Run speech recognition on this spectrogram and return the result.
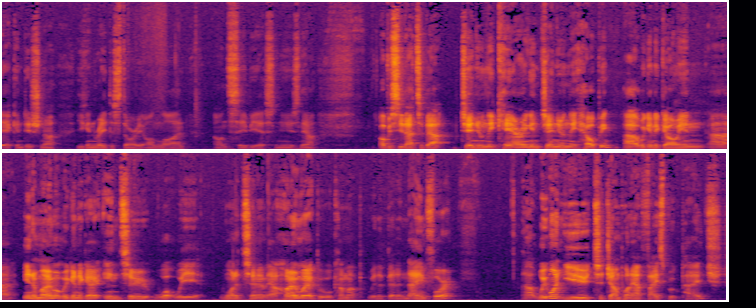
air conditioner. You can read the story online on CBS News. Now, obviously, that's about genuinely caring and genuinely helping. Uh, we're going to go in uh, in a moment. We're going to go into what we want to term our homework, but we'll come up with a better name for it. Uh, we want you to jump on our Facebook page.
